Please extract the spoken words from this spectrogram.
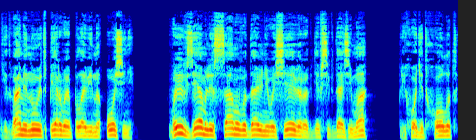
Едва минует первая половина осени, в их земли с самого дальнего севера, где всегда зима, приходит холод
